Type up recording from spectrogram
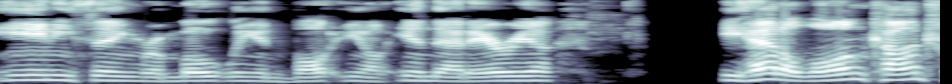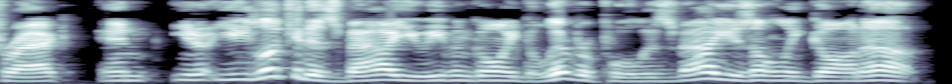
anything remotely involved, you know, in that area. He had a long contract, and you know, you look at his value, even going to Liverpool, his value's only gone up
